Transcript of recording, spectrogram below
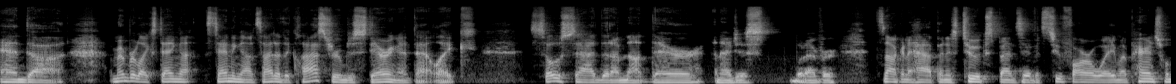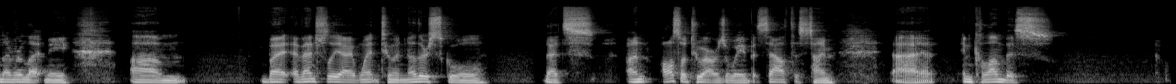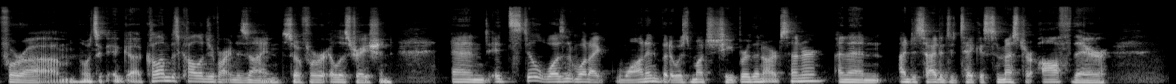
And uh, I remember like standing standing outside of the classroom, just staring at that, like so sad that I'm not there, and I just whatever. It's not going to happen. It's too expensive. It's too far away. My parents will never let me. Um, but eventually I went to another school that's un- also two hours away, but south this time, uh, in Columbus for um, what's it, uh, Columbus College of Art and Design. So for illustration, and it still wasn't what I wanted, but it was much cheaper than Art Center. And then I decided to take a semester off there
